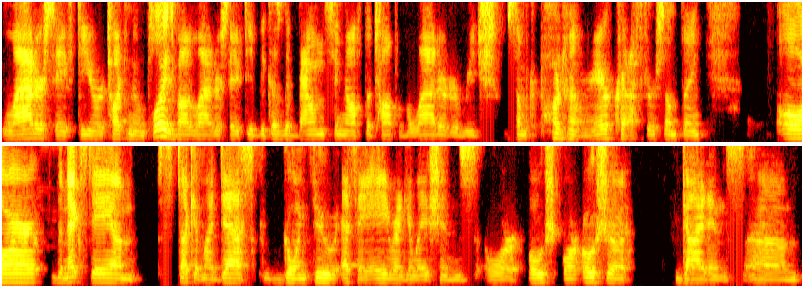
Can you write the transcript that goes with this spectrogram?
ladder safety or talking to employees about ladder safety because they're bouncing off the top of a ladder to reach some component on an aircraft or something. Or the next day I'm stuck at my desk going through FAA regulations or OSHA, or OSHA guidance. Um,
